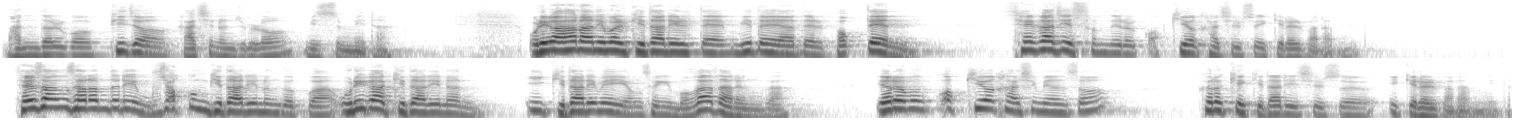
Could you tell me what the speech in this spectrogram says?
만들고 빚어 가시는 줄로 믿습니다. 우리가 하나님을 기다릴 때 믿어야 될 복된 세 가지 섭리를 꼭 기억하실 수 있기를 바랍니다. 세상 사람들이 무조건 기다리는 것과 우리가 기다리는 이 기다림의 영성이 뭐가 다른가? 여러분 꼭 기억하시면서 그렇게 기다리실 수 있기를 바랍니다.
